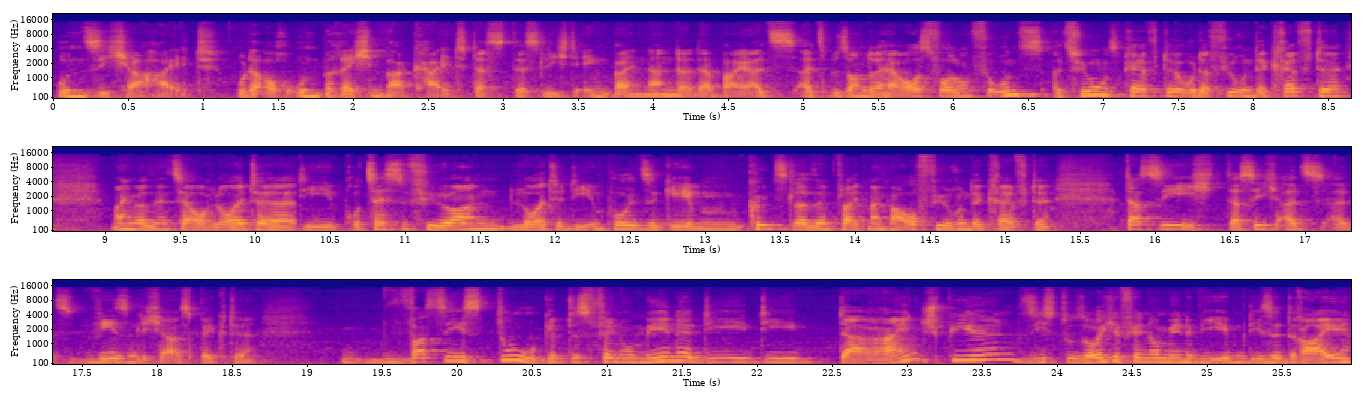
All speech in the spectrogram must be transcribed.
Unsicherheit oder auch Unberechenbarkeit. Das, das liegt eng beieinander dabei. Als, als besondere Herausforderung für uns als Führungskräfte oder führende Kräfte. Manchmal sind es ja auch Leute, die Prozesse führen, Leute, die Impulse geben. Künstler sind vielleicht manchmal auch führende Kräfte. Das sehe ich, das sehe ich als, als wesentliche Aspekte. Was siehst du? Gibt es Phänomene, die, die da reinspielen? Siehst du solche Phänomene wie eben diese drei,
